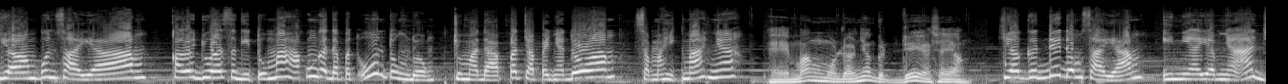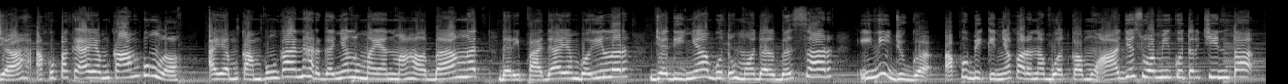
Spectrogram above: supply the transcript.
Ya ampun sayang Kalau jual segitu mah aku nggak dapat untung dong Cuma dapat capeknya doang Sama hikmahnya Emang modalnya gede ya sayang? Ya gede dong sayang Ini ayamnya aja Aku pakai ayam kampung loh Ayam kampung kan harganya lumayan mahal banget Daripada ayam boiler Jadinya butuh modal besar Ini juga aku bikinnya karena buat kamu aja suamiku tercinta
